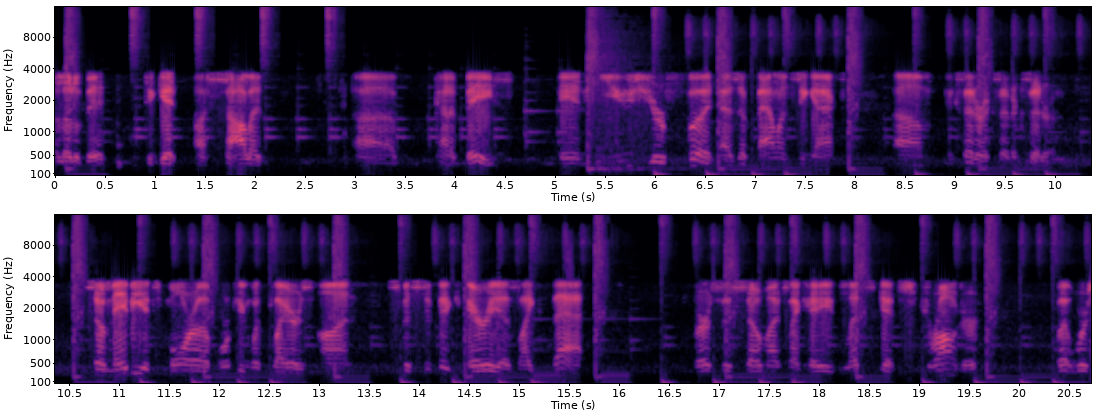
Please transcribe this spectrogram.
a little bit to get a solid uh, kind of base, and use your foot as a balancing act, um, et cetera, et cetera, et cetera. So maybe it's more of working with players on specific areas like that versus so much like, hey, let's get stronger, but we're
